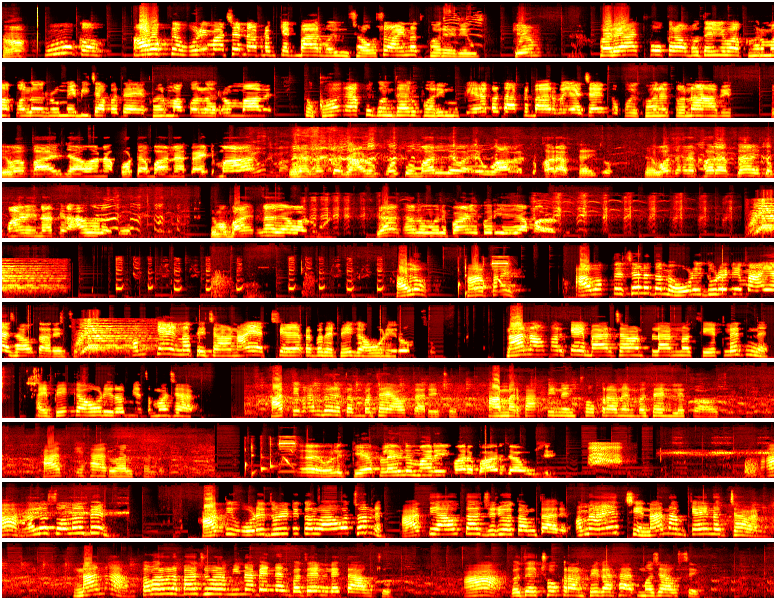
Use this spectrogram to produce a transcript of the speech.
હા. હું કહું આ વખતે હોળીમાં છે ને આપણે ક્યાંક બહાર વયું જાવ છો આઈ નથી ઘરે રહેવું? કેમ? અરે આ છોકરાઓ બધા એવા ઘરમાં કલર રમે બીજા બધા ઘરમાં કલર રમવા આવે તો ઘર આખું ગંધારું ભરી મૂકે. એના કરતા આપણે બહાર વયા જાય તો કોઈ ઘરે તો ના આવે. એવા બહાર જવાના ખોટા બાના કાઢમાં એના કરતા ઝાડુ પોતું માલ લેવા એવું આવે તો ખરાબ થાય તો. વધારે ખરાબ થાય તો પાણી નાખીને આવડે એમાં બહાર ના જવાનું. જ્યાં સાનું મને પાણી ભરીએ એ અમારા હાલો? હા ભાઈ આ વખતે છે ને તમે હોળી ધૂળેટીમાં અહીંયા જ આવતા રહેજો. અમે ક્યાંય નથી જવાના, અહીંયા જ છીએ આપણે બધા ભેગા હોળી રમશું. ના ના, અમારે ક્યાંય બહાર જવાનો પ્લાન નથી. એટલે જ ને અહીં ભેગા હોળી રમીએ તો મજા આવે. હાથી બાંધો ને તમે બધા આવતા રહેજો. અમારા મારા ભાભીને છોકરાઓને બધાને લેતો આવજો. હાથી હારું, હાલ ભલે. એ, ઓલી કેપ લઈને મારી, મારે બહાર જવું છે. હા, હાલો સોનલબેન. હાથી ઓળે ધૂળેટી કરવા આવો છો ને? હાથી આવતા જ રહ્યો તમ તારે. અમે અહીંયા જ છીએ ના ના ક્યાંય નથી જવાનું. ના ના તમારા ઓલા બાજુવાળા મીનાબેન ને બધાને લેતા આવજો. હા બધા છોકરાઓને ભેગા થાય મજા આવશે.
